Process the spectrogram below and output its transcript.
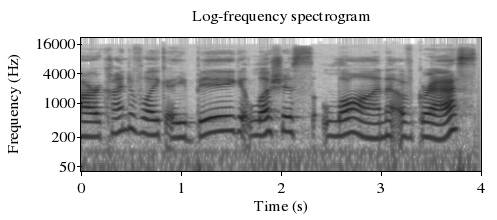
are kind of like a big, luscious lawn of grass,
